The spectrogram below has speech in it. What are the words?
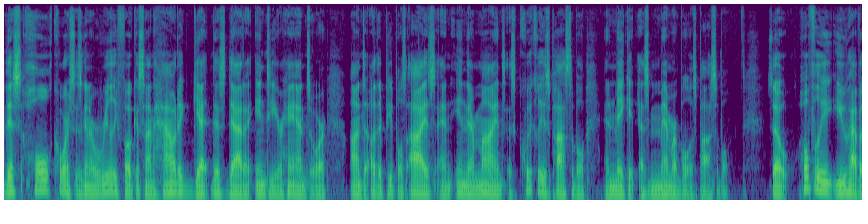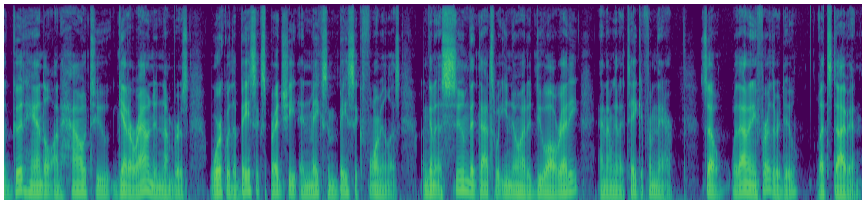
This whole course is going to really focus on how to get this data into your hands or onto other people's eyes and in their minds as quickly as possible and make it as memorable as possible. So hopefully you have a good handle on how to get around in numbers, work with a basic spreadsheet, and make some basic formulas. I'm going to assume that that's what you know how to do already, and I'm going to take it from there. So without any further ado, let's dive in.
